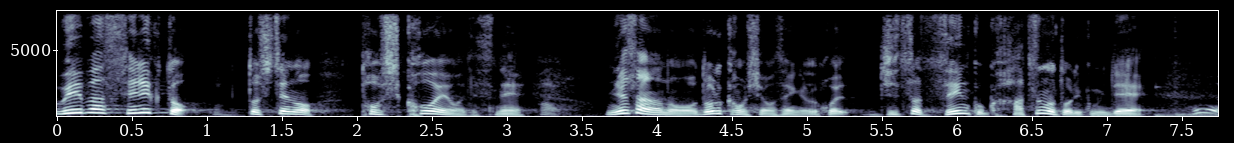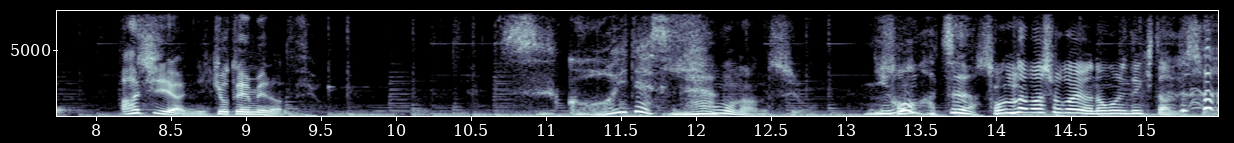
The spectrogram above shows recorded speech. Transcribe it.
ウェーバーセレクトとしての都市公園はですね、はい、皆さんあの驚くかもしれませんけどこれ実は全国初の取り組みでアジア2拠点目なんですよ。すごいですね。そうなんですよ。日本初。そんな場所が米子にできたんですよ。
